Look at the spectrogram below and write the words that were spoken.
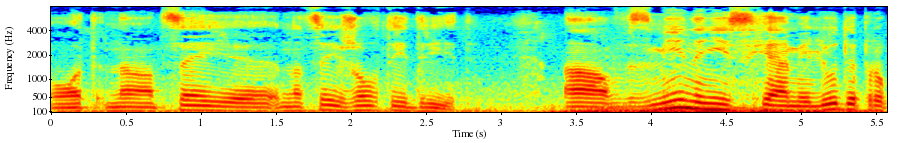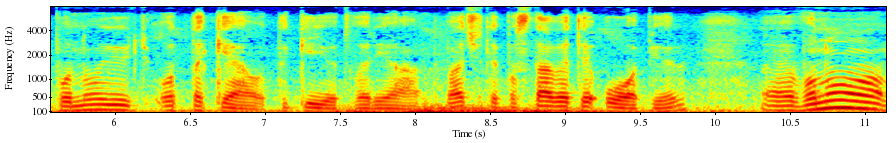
от, на, цей, е, на цей жовтий дріт. А в зміненій схемі люди пропонують от таке, от такий от варіант. Бачите, поставити опір. Е, Воно,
